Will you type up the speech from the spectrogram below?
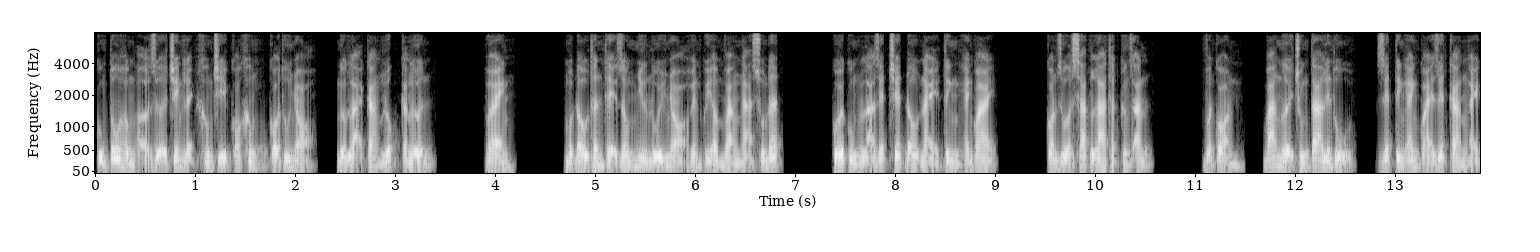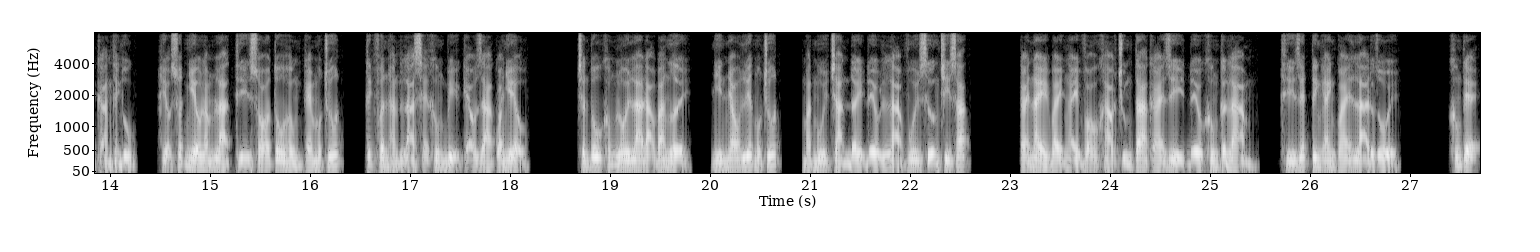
cùng tô hồng ở giữa tranh lệch không chỉ có không có thu nhỏ, ngược lại càng lúc càng lớn. Vê anh, một đầu thân thể giống như núi nhỏ huyền quy ẩm vang ngã xuống đất. Cuối cùng là giết chết đầu này tinh anh quái. Con rùa xác là thật cứng rắn vẫn còn, ba người chúng ta liên thủ, giết tinh anh quái giết càng ngày càng thành thục, hiệu suất nhiều lắm là thì so tô hồng kém một chút, tích phân hẳn là sẽ không bị kéo ra quá nhiều. Trần tô khổng lôi la đạo ba người, nhìn nhau liếc một chút, mặt mũi tràn đầy đều là vui sướng chi sắc. Cái này bảy ngày võ khảo chúng ta cái gì đều không cần làm, thì giết tinh anh quái là được rồi. Không tệ,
